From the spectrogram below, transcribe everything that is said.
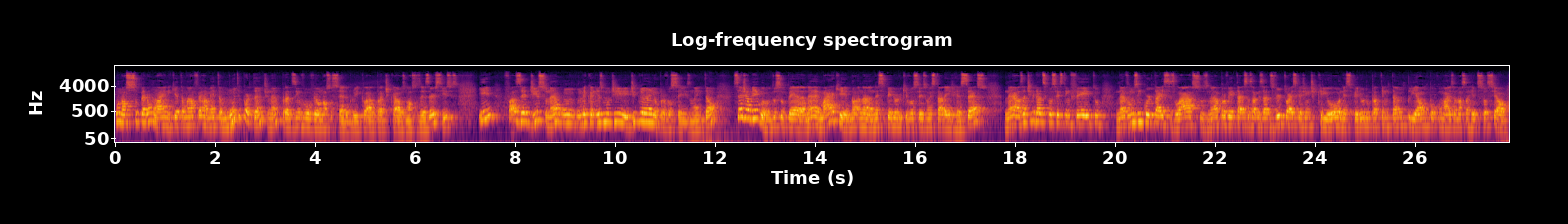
o nosso Super Online, que é também uma ferramenta muito importante, né, para desenvolver o nosso cérebro e, claro, praticar os nossos exercícios e fazer disso né, um, um mecanismo de, de ganho para vocês. Né? Então, seja amigo do Supera, né? marque no, na, nesse período que vocês vão estar aí de recesso, né, as atividades que vocês têm feito, né, vamos encurtar esses laços, né, aproveitar essas amizades virtuais que a gente criou nesse período para tentar ampliar um pouco mais a nossa rede social.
